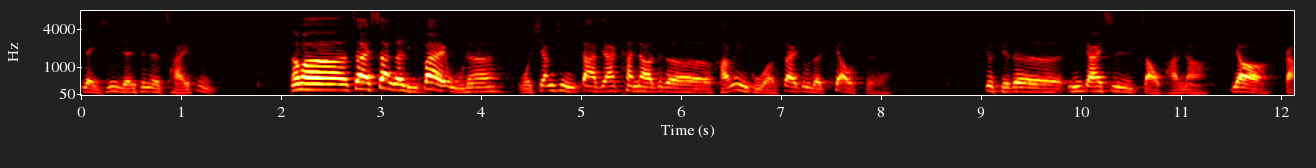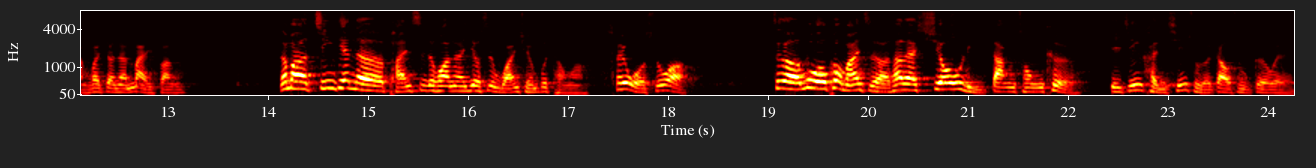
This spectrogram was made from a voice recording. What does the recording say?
累积人生的财富。那么在上个礼拜五呢，我相信大家看到这个航运股啊再度的跳水。就觉得应该是早盘呐，要赶快站在卖方。那么今天的盘势的话呢，又是完全不同啊。所以我说啊，这个幕后控盘者啊他在修理当冲客，已经很清楚的告诉各位了，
